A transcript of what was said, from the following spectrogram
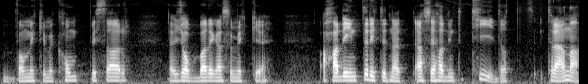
var mycket med kompisar. Jag jobbade ganska mycket. Hade inte riktigt, när, alltså jag hade inte tid att träna.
